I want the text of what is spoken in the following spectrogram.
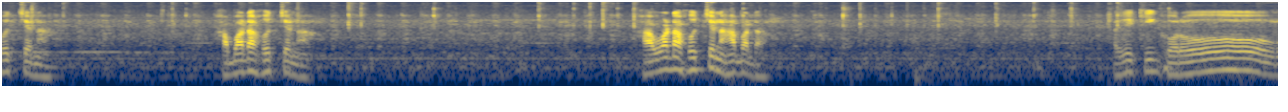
হচ্ছে না। হাওয়াটা হচ্ছে না। হাওয়াটা হচ্ছে না, হাওয়াটা। আরে কি গরম?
